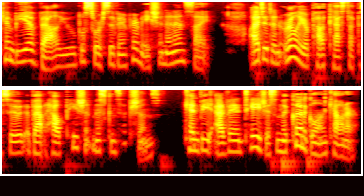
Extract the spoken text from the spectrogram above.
can be a valuable source of information and insight. I did an earlier podcast episode about how patient misconceptions can be advantageous in the clinical encounter.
